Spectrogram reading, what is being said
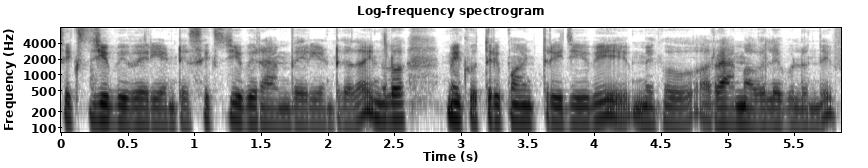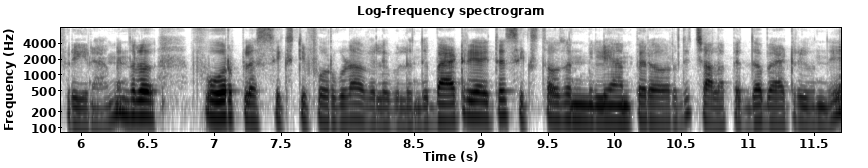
six GB variant. Six GB RAM variant కదా! ఇందులో మీకు 3.3 జీబీ మీకు ర్యామ్ అవైలబుల్ ఉంది. Free RAM. ఇందులో 4+64 కూడా అవైలబుల్ ఉంది. బ్యాటరీ అయితే 6000 మిల్లీ యాంపియర్ అవర్‌ది చాలా పెద్ద బ్యాటరీ ఉంది.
